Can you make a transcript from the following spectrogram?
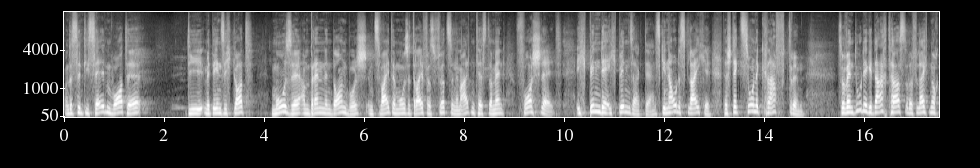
Und das sind dieselben Worte, die, mit denen sich Gott Mose am brennenden Dornbusch im 2. Mose 3, Vers 14 im Alten Testament vorstellt. Ich bin der Ich Bin, sagt er. Das ist genau das Gleiche. Da steckt so eine Kraft drin. So, wenn du dir gedacht hast oder vielleicht noch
